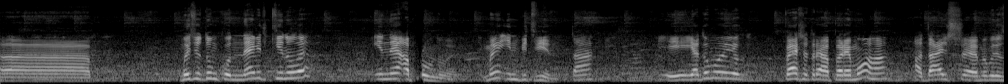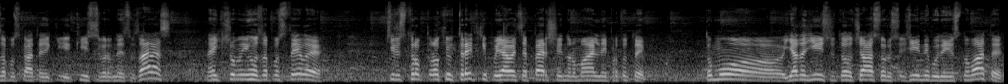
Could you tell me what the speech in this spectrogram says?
Е, ми цю думку не відкинули і не апрувнули. Ми in between, та? І я думаю, перше треба перемога, а далі ми будемо запускати якісь виробництво. Зараз, навіть якщо ми його запустили, через років 30 появиться перший нормальний прототип. Тому е, я надіюся, що того часу Росії не буде існувати.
